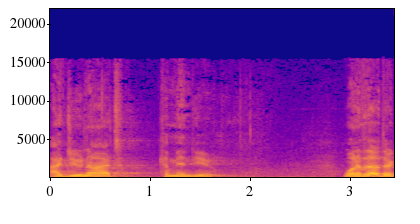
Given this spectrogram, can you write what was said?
I do not commend you. One of the other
